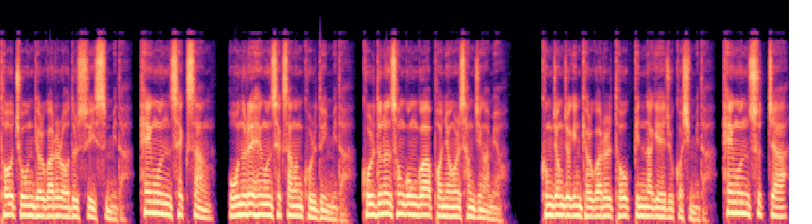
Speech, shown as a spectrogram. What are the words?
더 좋은 결과를 얻을 수 있습니다. 행운 색상 오늘의 행운 색상은 골드입니다. 골드는 성공과 번영을 상징하며 긍정적인 결과를 더욱 빛나게 해줄 것입니다. 행운 숫자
